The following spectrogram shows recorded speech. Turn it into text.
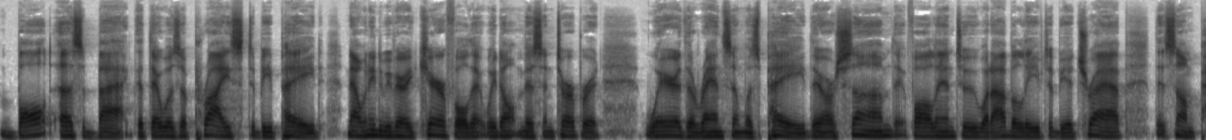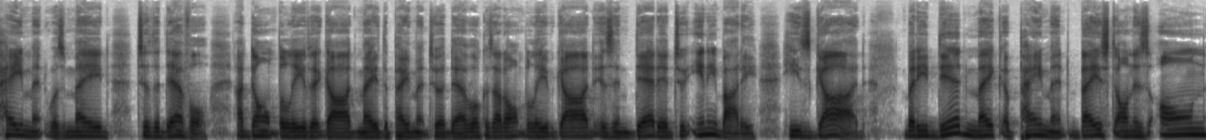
bought us back, that there was a price to be paid. Now, we need to be very careful that we don't misinterpret where the ransom was paid. There are some that fall into what I believe to be a trap that some payment was made to the devil. I don't believe that God made the payment to a devil because I don't believe God is indebted to anybody. He's God but he did make a payment based on his own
